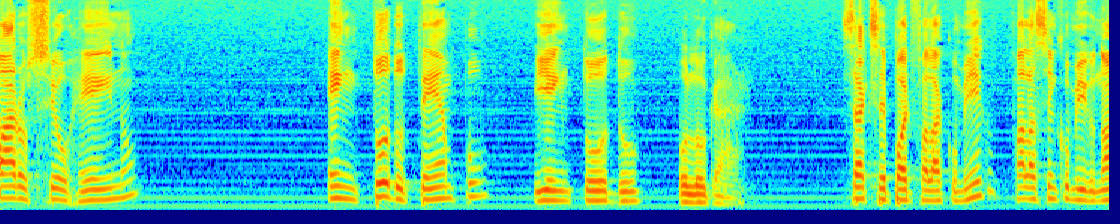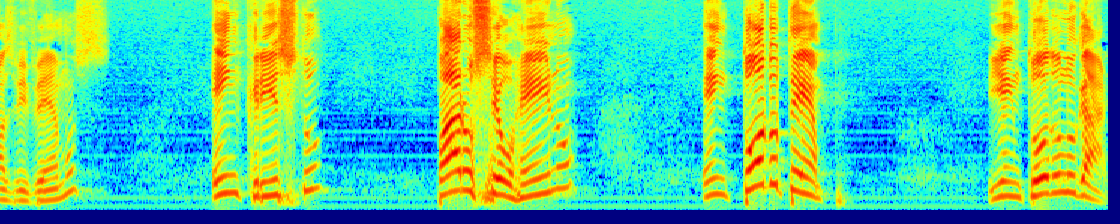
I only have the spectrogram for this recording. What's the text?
para o seu reino, em todo tempo e em todo o lugar. Será que você pode falar comigo? Fala assim comigo: nós vivemos em Cristo, para o seu reino, em todo tempo e em todo lugar.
